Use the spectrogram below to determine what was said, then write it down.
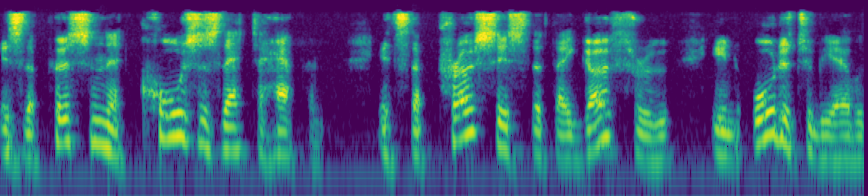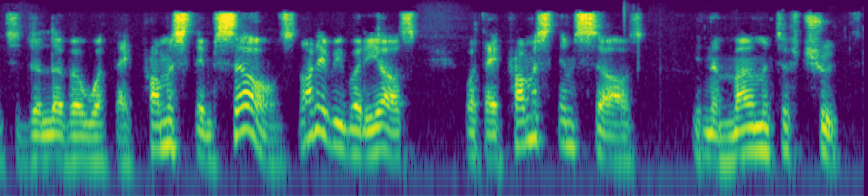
is the person that causes that to happen. It's the process that they go through in order to be able to deliver what they promised themselves, not everybody else, what they promised themselves in the moment of truth.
